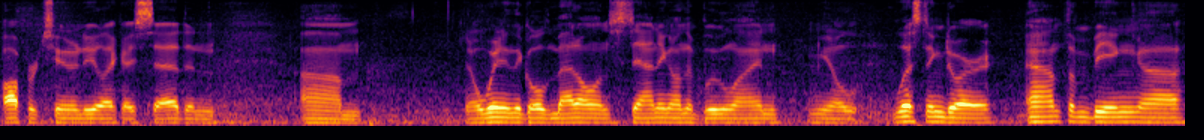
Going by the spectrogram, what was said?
opportunity, like I said, and um, you know, winning the gold medal and standing on the blue line, you know, listening to our anthem being uh,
